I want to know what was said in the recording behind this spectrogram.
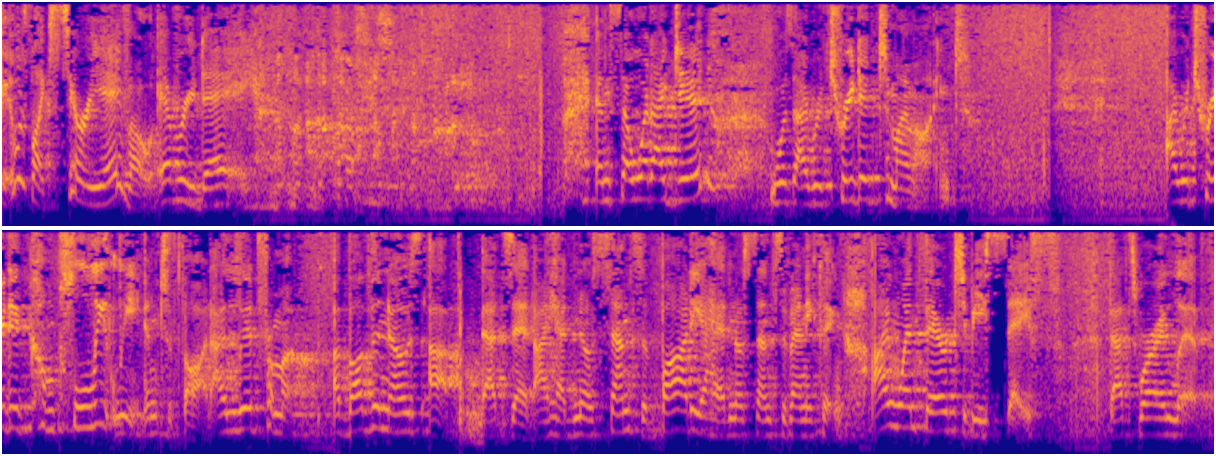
it was like Sarajevo every day. And so what I did was I retreated to my mind. I retreated completely into thought. I lived from above the nose up. That's it. I had no sense of body. I had no sense of anything. I went there to be safe. That's where I lived.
